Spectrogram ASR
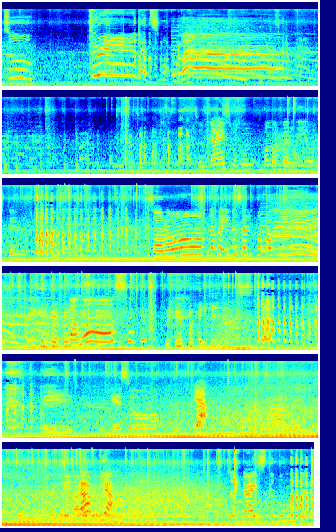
Two, three! Let's mukbang! So guys, magmumukbang ako meron ngayon. Ito yung namin. Sarap! Nakainasal pa kami! Bangos! May, may keso. Lumpia! May, may Tilapia! So guys, gutom na talaga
